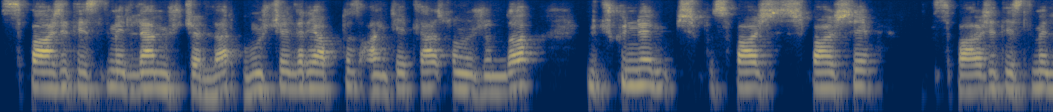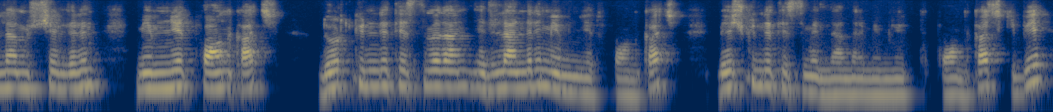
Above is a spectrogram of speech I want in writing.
siparişe teslim edilen müşteriler, bu müşterilere yaptığınız anketler sonucunda üç günde sipariş, siparişe, siparişe teslim edilen müşterilerin memnuniyet puanı kaç? Dört günde teslim edilen, edilenlerin memnuniyet puanı kaç? Beş günde teslim edilenlerin memnuniyet puanı kaç gibi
